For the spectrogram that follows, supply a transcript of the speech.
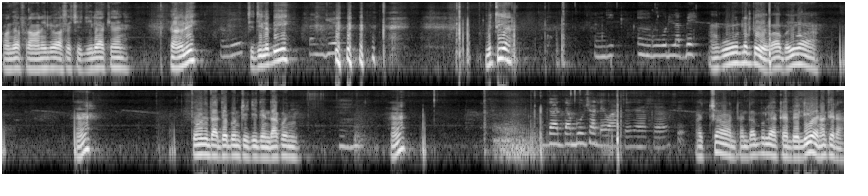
ਆਉਂਦੇ ਫਰਾਨ ਹੀ ਵਾਸਤੇ ਚੀਜ਼ੀ ਲੈ ਕੇ ਆਏ ਨੇ ਜਾਣ ਲਈ ਚੀਜ਼ੀ ਲੱਭੀ ਮਿੱਠੀ ਆ ਹਾਂਜੀ ਅੰਗੂਰ ਲੱਭੇ ਅੰਗੂਰ ਲੱਭੇ ਵਾਹ ਬਈ ਵਾਹ ਹੈਂ ਤੂੰ ਤੇ ਦਾਦੇ ਬੁਨ ਚੀਜ਼ੀ ਦਿੰਦਾ ਕੋਈ ਨਹੀਂ ਹੈਂ ਦਾਦਾ ਬੂ ਸਾਡੇ ਵਾਸਤੇ ਲੈ ਕੇ ਆਏ ਸੀ ਅੱਛਾ ਦਾਦਾ ਬੁ ਲੈ ਕੇ ਬੇਲੀ ਹੋਇਆ ਨਾ ਤੇਰਾ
